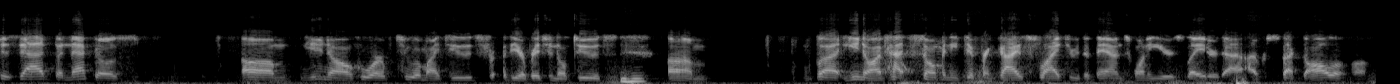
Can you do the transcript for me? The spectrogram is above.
Chizad Benekos, um, you know, who are two of my dudes, the original dudes. Um, but you know, I've had so many different guys fly through the band 20 years later that I respect all of them.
